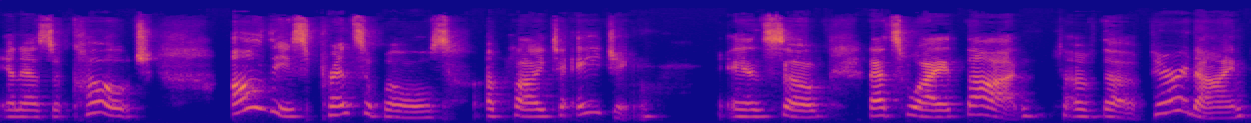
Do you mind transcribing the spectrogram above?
and as a coach, all these principles apply to aging. And so that's why I thought of the paradigm,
